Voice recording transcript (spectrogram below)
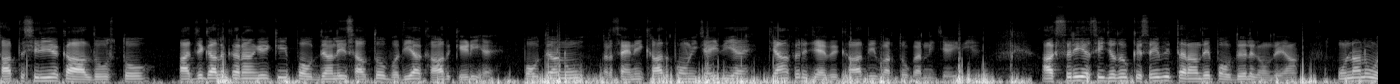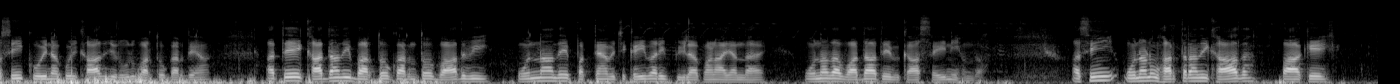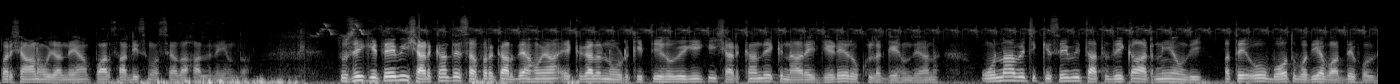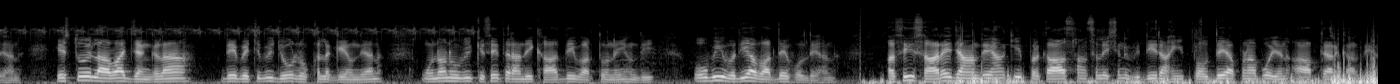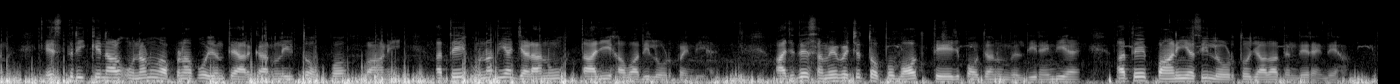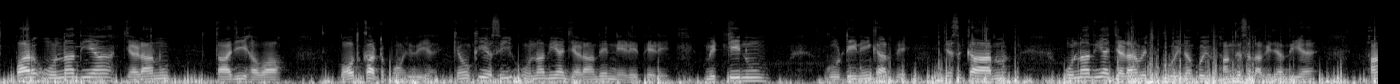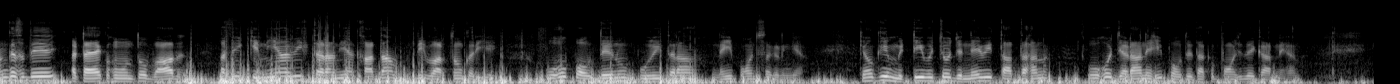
ਸਤਿ ਸ਼੍ਰੀ ਅਕਾਲ ਦੋਸਤੋ। ਅੱਜ ਗੱਲ ਕਰਾਂਗੇ ਕਿ ਪੌਦਿਆਂ ਲਈ ਸਭ ਤੋਂ ਵਧੀਆ ਖਾਦ ਕਿਹੜੀ ਹੈ? ਪੌਦਿਆਂ ਨੂੰ ਰਸਾਇਣਿਕ ਖਾਦ ਪਾਉਣੀ ਚਾਹੀਦੀ ਹੈ ਜਾਂ ਫਿਰ ਜੈਵਿਕ ਖਾਦ ਦੀ ਵਰਤੋਂ ਕਰਨੀ ਚਾਹੀਦੀ ਹੈ? ਅਕਸਰ ਹੀ ਅਸੀਂ ਜਦੋਂ ਕਿਸੇ ਵੀ ਤਰ੍ਹਾਂ ਦੇ ਪੌਦੇ ਲਗਾਉਂਦੇ ਹਾਂ, ਉਹਨਾਂ ਨੂੰ ਅਸੀਂ ਕੋਈ ਨਾ ਕੋਈ ਖਾਦ ਜ਼ਰੂਰ ਵਰਤੋਂ ਕਰਦੇ ਹਾਂ ਅਤੇ ਖਾਦਾਂ ਦੀ ਵਰਤੋਂ ਕਰਨ ਤੋਂ ਬਾਅਦ ਵੀ ਉਹਨਾਂ ਦੇ ਪੱਤਿਆਂ ਵਿੱਚ ਕਈ ਵਾਰੀ ਪੀਲਾਪਣ ਆ ਜਾਂਦਾ ਹੈ, ਉਹਨਾਂ ਦਾ ਵਾਧਾ ਤੇ ਵਿਕਾਸ ਸਹੀ ਨਹੀਂ ਹੁੰਦਾ। ਅਸੀਂ ਉਹਨਾਂ ਨੂੰ ਹਰ ਤਰ੍ਹਾਂ ਦੀ ਖਾਦ ਪਾ ਕੇ ਪਰੇਸ਼ਾਨ ਹੋ ਜਾਂਦੇ ਹਾਂ, ਪਰ ਸਾਡੀ ਸਮੱਸਿਆ ਦਾ ਹੱਲ ਨਹੀਂ ਹੁੰਦਾ। ਤੁਸੀਂ ਕਿਤੇ ਵੀ ਸੜਕਾਂ ਤੇ ਸਫ਼ਰ ਕਰਦਿਆਂ ਹੋਇਆਂ ਇੱਕ ਗੱਲ ਨੋਟ ਕੀਤੀ ਹੋਵੇਗੀ ਕਿ ਸੜਕਾਂ ਦੇ ਕਿਨਾਰੇ ਜਿਹੜੇ ਰੁੱਖ ਲੱਗੇ ਹੁੰਦੇ ਹਨ, ਉਹਨਾਂ ਵਿੱਚ ਕਿਸੇ ਵੀ ਤੱਤ ਦੀ ਘਾਟ ਨਹੀਂ ਆਉਂਦੀ ਅਤੇ ਉਹ ਬਹੁਤ ਵਧੀਆ ਵਾਧੇ ਫੁੱਲਦੇ ਹਨ। ਇਸ ਤੋਂ ਇਲਾਵਾ ਜੰਗਲਾਂ ਦੇ ਵਿੱਚ ਵੀ ਜੋ ਰੁੱਖ ਲੱਗੇ ਹੁੰਦੇ ਹਨ, ਉਹਨਾਂ ਨੂੰ ਵੀ ਕਿਸੇ ਤਰ੍ਹਾਂ ਦੀ ਖਾਦ ਦੀ ਵਰਤੋਂ ਨਹੀਂ ਹੁੰਦੀ, ਉਹ ਵੀ ਵਧੀਆ ਵਾਧੇ ਫੁੱਲਦੇ ਹਨ। ਅਸੀਂ ਸਾਰੇ ਜਾਣਦੇ ਹਾਂ ਕਿ ਪ੍ਰਕਾਸ਼ ਸੰਸਲੇਸ਼ਨ ਵਿਧੀ ਰਾਹੀਂ ਪੌਦੇ ਆਪਣਾ ਭੋਜਨ ਆਪ ਤਿਆਰ ਕਰਦੇ ਇਸ ਤਰੀਕੇ ਨਾਲ ਉਹਨਾਂ ਨੂੰ ਆਪਣਾ ਭੋਜਨ ਤਿਆਰ ਕਰਨ ਲਈ ਧੁੱਪ, ਪਾਣੀ ਅਤੇ ਉਹਨਾਂ ਦੀਆਂ ਜੜ੍ਹਾਂ ਨੂੰ ਤਾਜ਼ੀ ਹਵਾ ਦੀ ਲੋੜ ਪੈਂਦੀ ਹੈ। ਅੱਜ ਦੇ ਸਮੇਂ ਵਿੱਚ ਧੁੱਪ ਬਹੁਤ ਤੇਜ਼ ਪੌਦਿਆਂ ਨੂੰ ਮਿਲਦੀ ਰਹਿੰਦੀ ਹੈ ਅਤੇ ਪਾਣੀ ਅਸੀਂ ਲੋੜ ਤੋਂ ਜ਼ਿਆਦਾ ਦਿੰਦੇ ਰਹਿੰਦੇ ਹਾਂ। ਪਰ ਉਹਨਾਂ ਦੀਆਂ ਜੜ੍ਹਾਂ ਨੂੰ ਤਾਜ਼ੀ ਹਵਾ ਬਹੁਤ ਘੱਟ ਪਹੁੰਚਦੀ ਹੈ ਕਿਉਂਕਿ ਅਸੀਂ ਉਹਨਾਂ ਦੀਆਂ ਜੜ੍ਹਾਂ ਦੇ ਨੇੜੇ ਤੇੜੇ ਮਿੱਟੀ ਨੂੰ ਗੋਡੀ ਨਹੀਂ ਕਰਦੇ, ਜਿਸ ਕਾਰਨ ਉਹਨਾਂ ਦੀਆਂ ਜੜ੍ਹਾਂ ਵਿੱਚ ਕੋਈ ਨਾ ਕੋਈ ਫੰਗਸ ਲੱਗ ਜਾਂਦੀ ਹੈ। ਫੰਗਸ ਦੇ ਅਟੈਕ ਹੋਣ ਤੋਂ ਬਾਅਦ ਅਸੀਂ ਕਿੰਨੀਆਂ ਵੀ ਤਰ੍ਹਾਂ ਦੀਆਂ ਖਾਦਾਂ ਦੀ ਵਰਤੋਂ ਕਰੀਏ, ਉਹ ਪੌਦੇ ਨੂੰ ਪੂਰੀ ਤਰ੍ਹਾਂ ਨਹੀਂ ਪਹੁੰਚ ਸਕਣਗੀਆਂ। ਕਿਉਂਕਿ ਮਿੱਟੀ ਵਿੱਚੋਂ ਜਿੰਨੇ ਵੀ ਤੱਤ ਹਨ, ਉਹ ਜੜ੍ਹਾਂ ਨੇ ਹੀ ਪੌਦੇ ਤੱਕ ਪਹੁੰਚਦੇ ਕਰਨੇ ਹਨ।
